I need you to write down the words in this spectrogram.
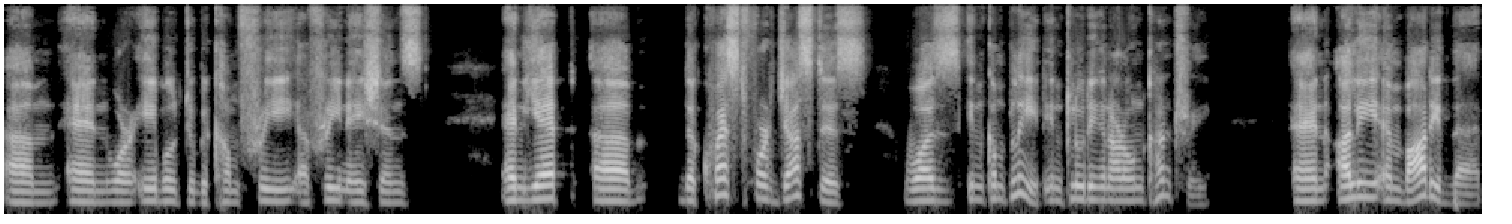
um, and were able to become free, uh, free nations. And yet, uh, the quest for justice was incomplete, including in our own country. And Ali embodied that.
